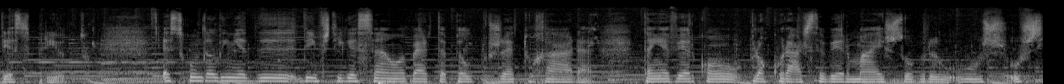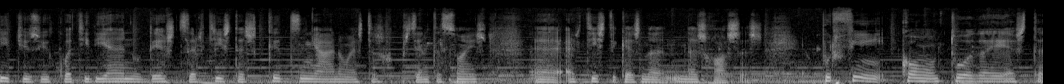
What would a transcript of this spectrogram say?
desse período. A segunda linha de, de investigação aberta pelo projeto RARA tem a ver com procurar saber mais sobre os, os sítios e o cotidiano destes artistas que desenharam estas representações uh, artísticas na, nas rochas. Por fim, com toda esta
